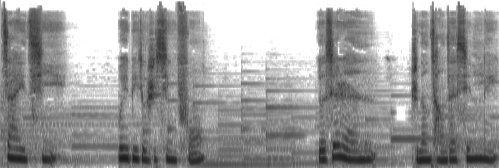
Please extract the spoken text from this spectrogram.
在一起，未必就是幸福。有些人只能藏在心里。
